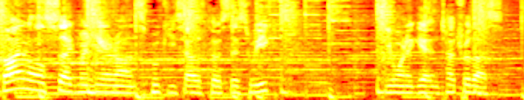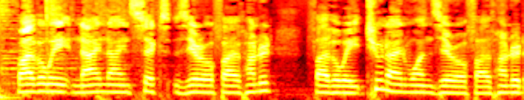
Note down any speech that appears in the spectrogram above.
Final segment here on Spooky South Coast this week. If you want to get in touch with us, 508-996-0500, 508-291-0500,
